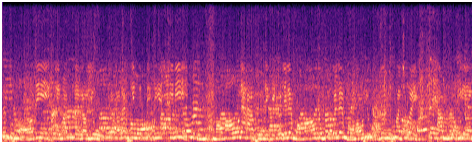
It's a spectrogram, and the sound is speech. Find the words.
ท่านคุณหมอที่เคยมาโรงเรียนเราอยู่ แล้วก็ท่านคิดถึงเด็กที่ที่นี่หม อเมาส์นะคะเด็กๆก็จะเรียกหมอเมาส์คุณครูก็เรียกหมอเมาส์อยู่ ซึ่งมาช่วยทำโรงเรียน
